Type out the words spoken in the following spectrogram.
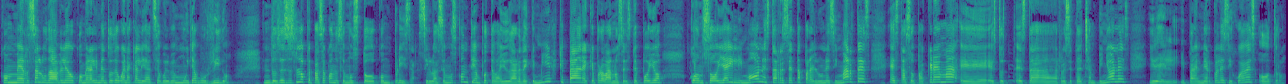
comer saludable o comer alimentos de buena calidad se vuelve muy aburrido. Entonces eso es lo que pasa cuando hacemos todo con prisa. Si lo hacemos con tiempo te va a ayudar de que, mira qué padre, hay que probarnos este pollo con soya y limón, esta receta para el lunes y martes, esta sopa crema, eh, esta receta de champiñones y, y para el miércoles y jueves otro.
